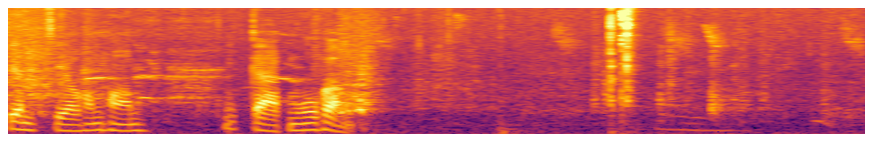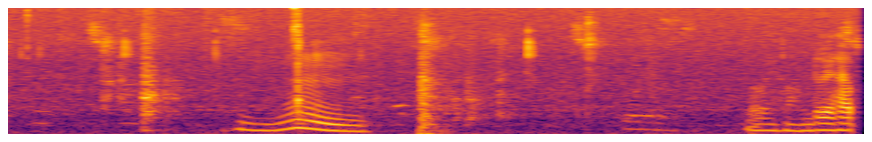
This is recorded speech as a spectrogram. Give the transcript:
ทียมเจียวหอมๆมีกากหมูพร้อมอืมโรยหอมด้วยครับ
